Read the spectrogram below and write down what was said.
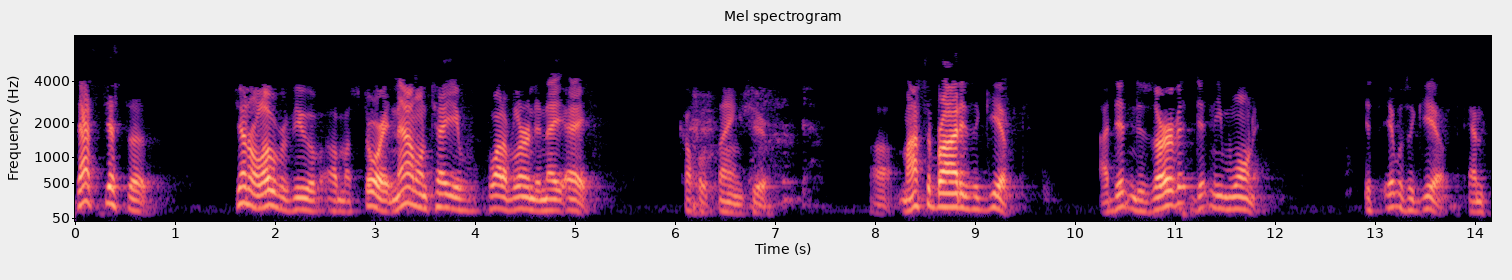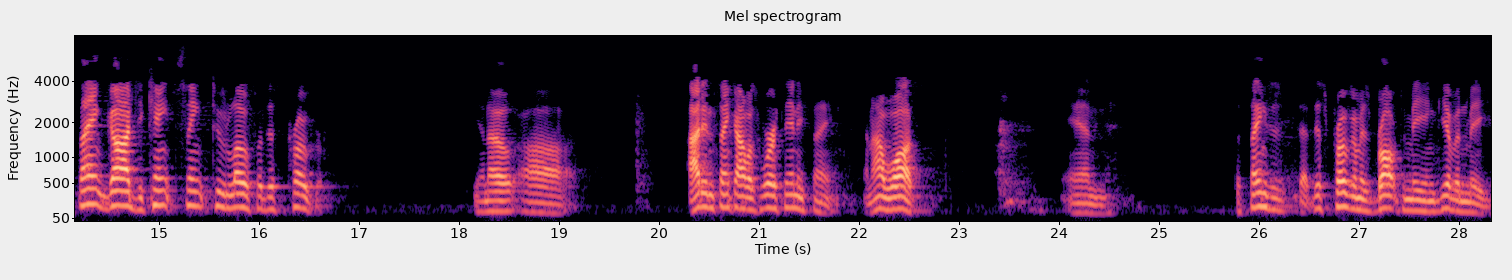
that's just a general overview of, of my story. Now I'm going to tell you what I've learned in AA. A couple of things here. Uh, my sobriety is a gift. I didn't deserve it, didn't even want it. it. It was a gift. And thank God you can't sink too low for this program. You know, uh, I didn't think I was worth anything, and I wasn't. And the things that this program has brought to me and given me.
